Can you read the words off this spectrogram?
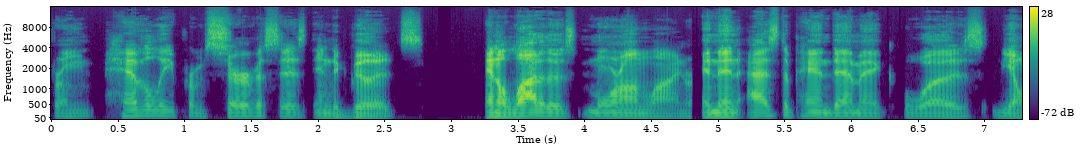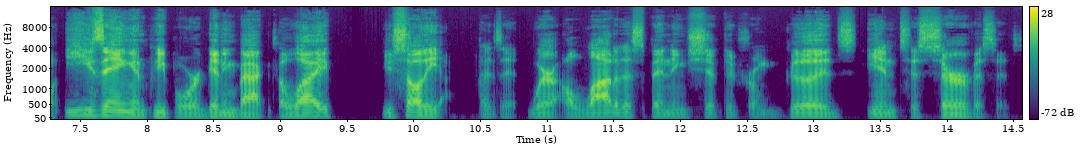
from heavily from services into goods and a lot of those more online. And then as the pandemic was, you know, easing and people were getting back to life, you saw the opposite where a lot of the spending shifted from goods into services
